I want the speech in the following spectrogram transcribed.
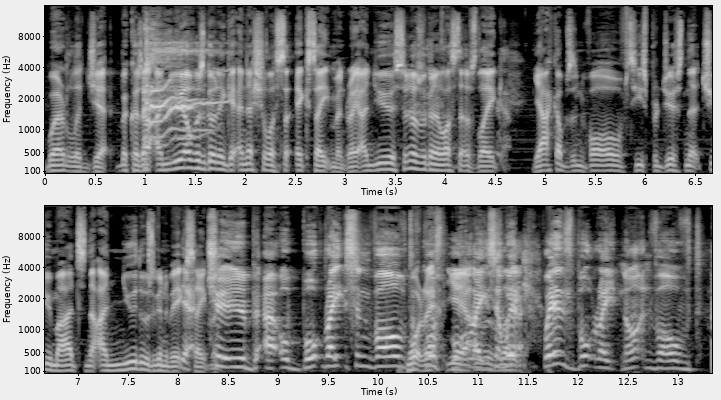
were legit because I, I knew I was going to get initial excitement, right? I knew as soon as I was going to listen, I was like, Jakob's involved, he's producing it, Tue Madsen. I knew there was going to be Yeah, excitement. tube. Uh, oh, Boatwright's involved. Boat Of course, right- yeah, boat was And where- when's Boatwright not involved?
